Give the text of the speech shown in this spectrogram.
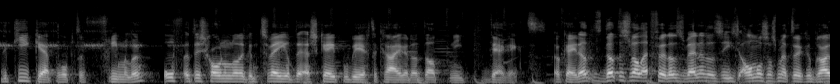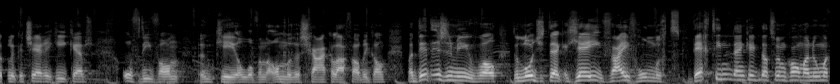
de keycap erop te friemelen. Of het is gewoon omdat ik een 2 op de escape probeer te krijgen dat dat niet werkt. Oké, dat, dat is wel even, dat is wennen. Dat is iets anders dan met de gebruikelijke cherry keycaps. Of die van een Keel of een andere schakelaarfabrikant. Maar dit is in ieder geval de Logitech G513, denk ik dat we hem gewoon maar noemen.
